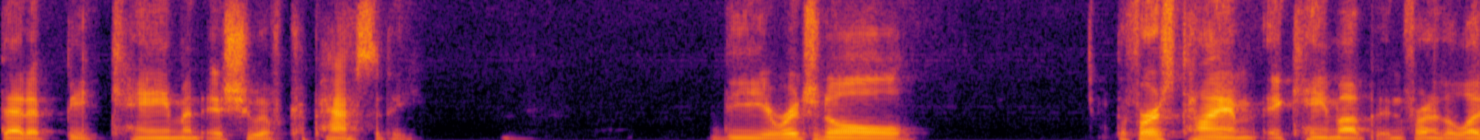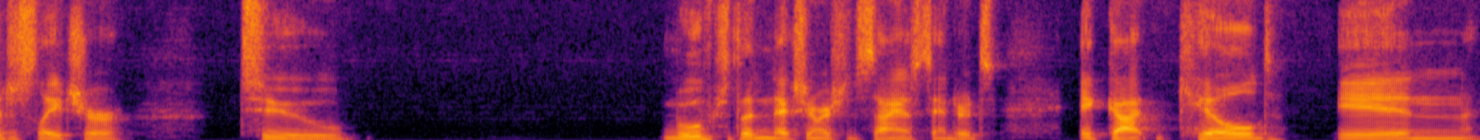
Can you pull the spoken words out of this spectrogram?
that it became an issue of capacity. The original the first time it came up in front of the legislature to move to the next generation science standards, it got killed in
